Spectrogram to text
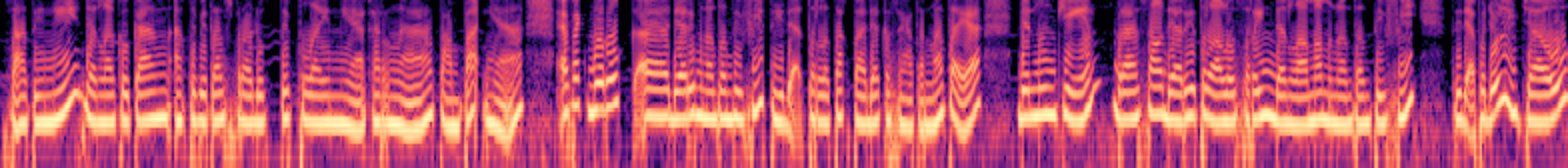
saat ini dan lakukan aktivitas produktif lainnya. Karena tampaknya efek buruk eh, dari menonton TV tidak terletak pada kesehatan mata ya. Dan mungkin berasal dari terlalu sering dan lama menonton TV, tidak peduli jauh,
